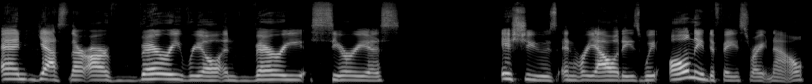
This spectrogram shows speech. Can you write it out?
And yes, there are very real and very serious issues and realities we all need to face right now.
